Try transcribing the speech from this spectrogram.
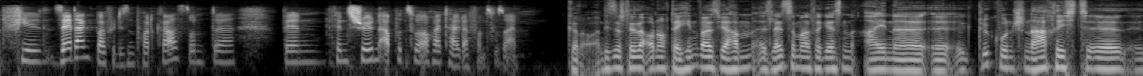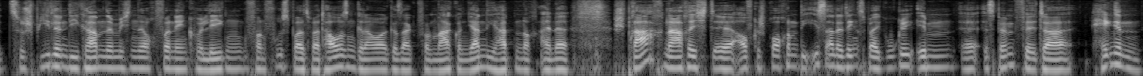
viel sehr dankbar für diesen Podcast und äh, finde es schön, ab und zu auch ein Teil davon zu sein. Genau, an dieser Stelle auch noch der Hinweis, wir haben das letzte Mal vergessen, eine äh, Glückwunschnachricht äh, zu spielen. Die kam nämlich noch von den Kollegen von Fußball 2000, genauer gesagt von Marc und Jan. Die hatten noch eine Sprachnachricht äh, aufgesprochen. Die ist allerdings bei Google im äh, Spam-Filter hängen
